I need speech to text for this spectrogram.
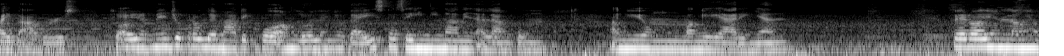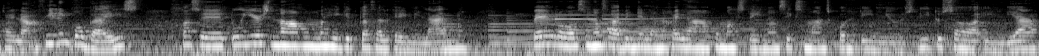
5 hours. So ayun, medyo problematic po ang lola nyo guys kasi hindi namin alam kung ano yung mangyayari niyan. Pero ayun lang yung kailangan. Feeling ko guys, kasi 2 years na akong mahigit kasal kay Milan. Pero sinasabi nila na kailangan ko magstay ng 6 months continuous dito sa India.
